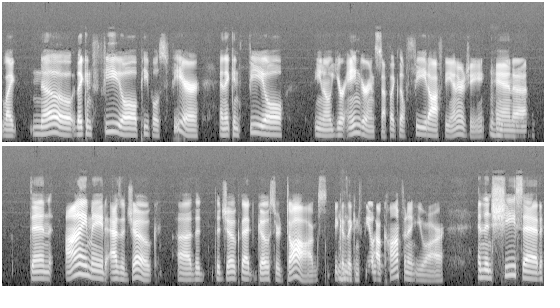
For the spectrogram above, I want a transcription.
like, know, they can feel people's fear and they can feel, you know, your anger and stuff. Like, they'll feed off the energy. Mhm. And uh, then I made as a joke uh, the the joke that ghosts are dogs because Mhm. they can feel how confident you are. And then she said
